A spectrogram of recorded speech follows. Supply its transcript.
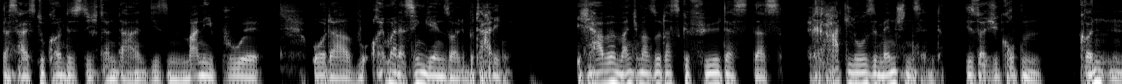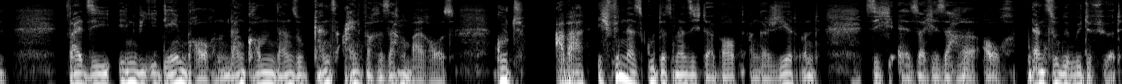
Das heißt, du konntest dich dann da in diesem Moneypool oder wo auch immer das hingehen sollte beteiligen. Ich habe manchmal so das Gefühl, dass das ratlose Menschen sind, die solche Gruppen gründen, weil sie irgendwie Ideen brauchen und dann kommen dann so ganz einfache Sachen bei raus. Gut, aber ich finde das gut, dass man sich da überhaupt engagiert und sich äh, solche Sache auch dann zu Gemüte führt.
